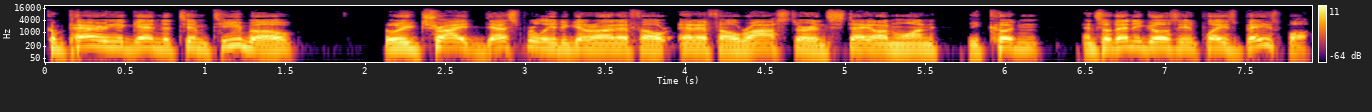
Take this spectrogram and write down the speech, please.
Comparing again to Tim Tebow, who he tried desperately to get on NFL NFL roster and stay on one, he couldn't, and so then he goes and plays baseball.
